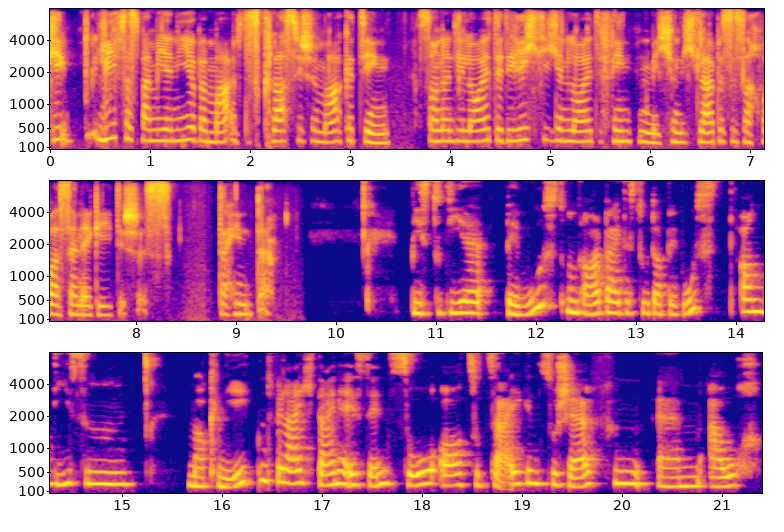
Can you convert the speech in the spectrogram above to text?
lief das bei mir nie über das klassische Marketing, sondern die Leute, die richtigen Leute finden mich und ich glaube, das ist auch was Energetisches dahinter. Bist du dir bewusst und arbeitest du da bewusst an diesem Magneten vielleicht deine Essenz so zu zeigen, zu schärfen, ähm, auch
